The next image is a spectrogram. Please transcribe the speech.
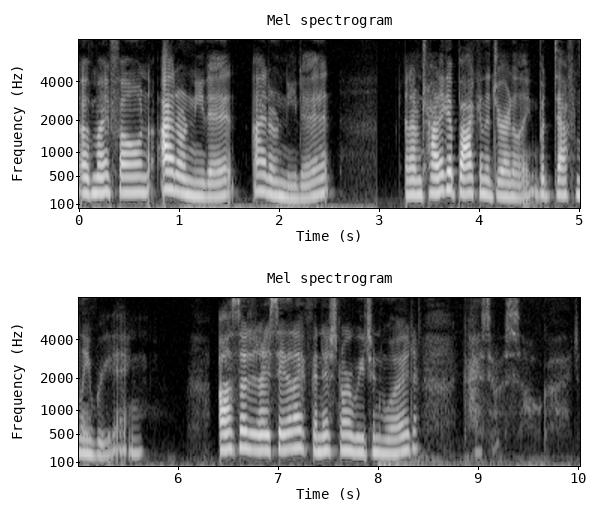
of my phone. I don't need it. I don't need it. And I'm trying to get back into journaling, but definitely reading. Also, did I say that I finished Norwegian Wood? Guys, it was so good.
